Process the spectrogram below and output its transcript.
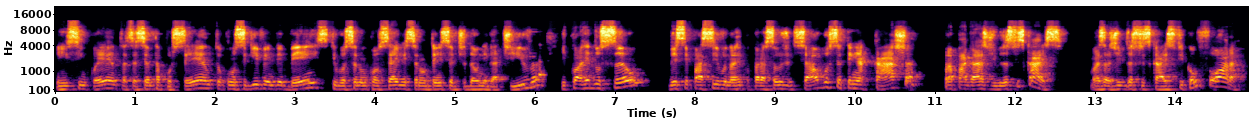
em 50%, 60%, conseguir vender bens que você não consegue se não tem certidão negativa, e com a redução desse passivo na recuperação judicial, você tem a caixa para pagar as dívidas fiscais, mas as dívidas fiscais ficam fora.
